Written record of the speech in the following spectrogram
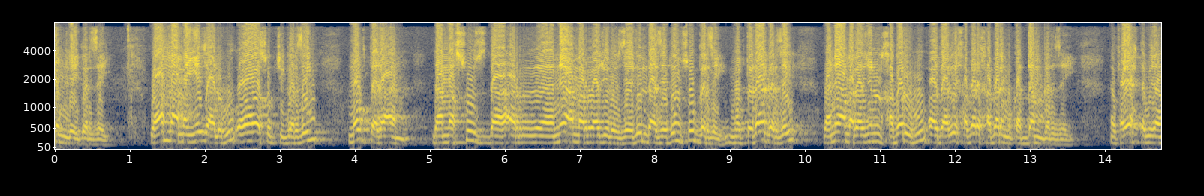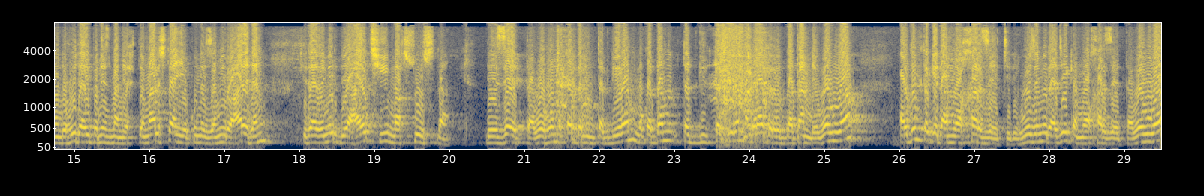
جملې ګرځي و اما من یجعله اسب چې ګرځي مبتدا دا مخصوص دا نعم الرجل زیدون دا زیدون سو ګرځي مبتدا ګرځي و نعم الرجل خبره او دا خبر خبر مقدم ګرځي فيحتمل ان ده دای په نسبت احتمال شته یکونه ضمیر عائدا چې دا ضمیر دی عائد شي مخصوص ده د زید ته وه مقدم تقدیرا مقدم تقدیرا مراد ردتان دی وهو او دلته کې دا مؤخر زید چې هو ضمیر راځي کې مؤخر زید ته وهو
